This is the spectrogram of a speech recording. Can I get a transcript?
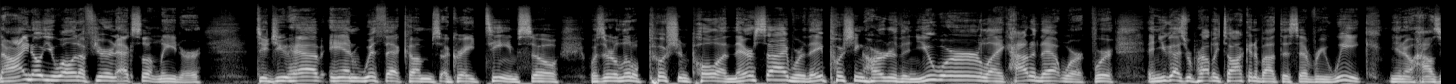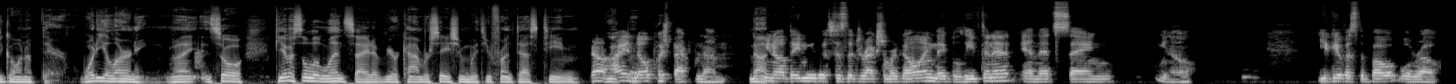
Now, I know you well enough. You're an excellent leader. Did you have, and with that comes a great team. So, was there a little push and pull on their side? Were they pushing harder than you were? Like, how did that work? Were, and you guys were probably talking about this every week. You know, how's it going up there? What are you learning? Right. And so, give us a little insight of your conversation with your front desk team. No, I had no pushback from them. None. You know, they knew this is the direction we're going. They believed in it, and it's saying, you know, you give us the boat, we'll row.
